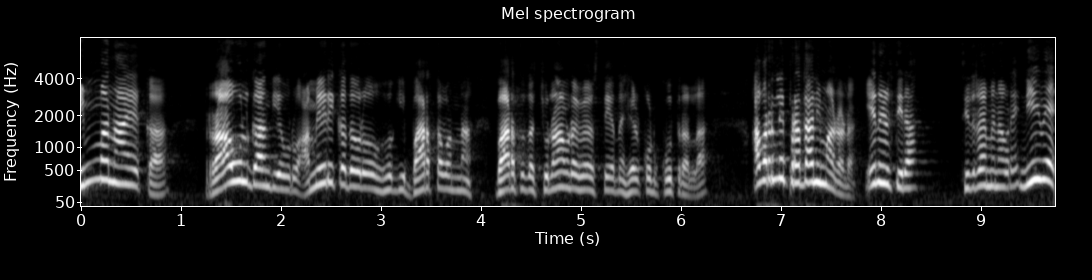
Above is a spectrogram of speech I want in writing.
ನಿಮ್ಮ ನಾಯಕ ರಾಹುಲ್ ಗಾಂಧಿಯವರು ಅಮೇರಿಕದವರು ಹೋಗಿ ಭಾರತವನ್ನು, ಭಾರತದ ಚುನಾವಣಾ ವ್ಯವಸ್ಥೆಯನ್ನು ಹೇಳ್ಕೊಂಡು ಕೂತ್ರಲ್ಲ ಅವರನ್ನೇ ಪ್ರಧಾನಿ ಮಾಡೋಣ. ಏನು ಹೇಳ್ತೀರಾ? ಸಿದ್ದರಾಮಯ್ಯನವರೇ? ನೀವೇ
